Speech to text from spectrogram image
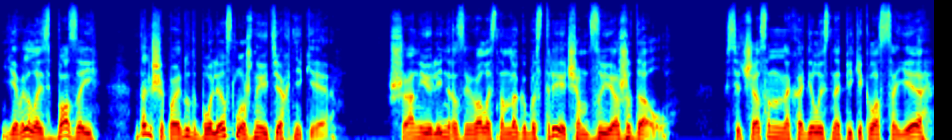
являлось базой, дальше пойдут более сложные техники. Шан Юлинь развивалась намного быстрее, чем Цзуи ожидал. Сейчас она находилась на пике класса Е,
